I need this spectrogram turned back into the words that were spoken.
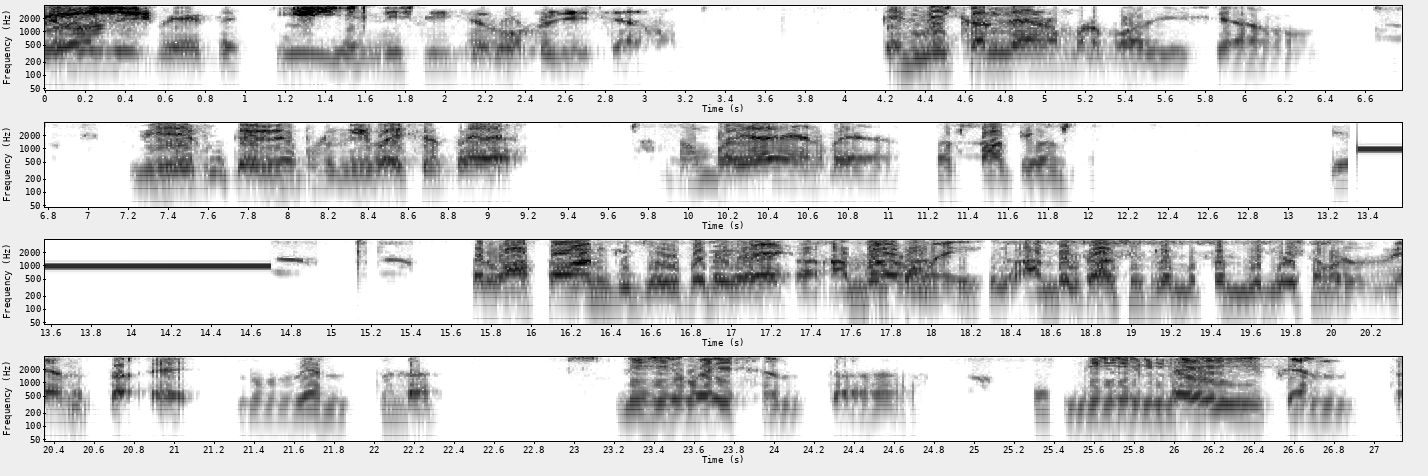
రోజుపేటకి ఎన్ని సీసీ రోడ్లు చేశాను ఎన్ని కళ్యాణ మండపాలు చేశాను నీకు తెలియనప్పుడు నీ వయసు ఎంత? తొంభయా ఎనభయా? Sir forty one sir. Sir వాస్తవానికి జోగిపేట అందరి. కాన్స్టిట్యూన్స్లో మొత్తం మీరు చేసిన నువ్వెంత నువ్వెంత? నీ వయసు ఎంత నీ లైఫ్ ఎంత?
